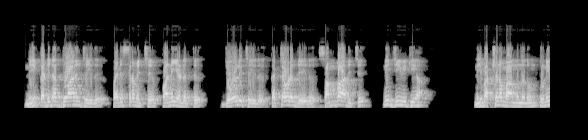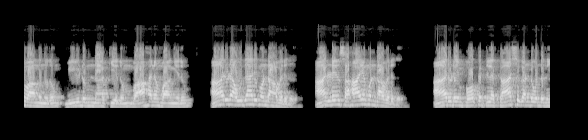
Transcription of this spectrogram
നീ കഠിനാധ്വാനം ചെയ്ത് പരിശ്രമിച്ച് പണിയെടുത്ത് ജോലി ചെയ്ത് കച്ചവടം ചെയ്ത് സമ്പാദിച്ച് നീ ജീവിക്കുക. നീ ഭക്ഷണം വാങ്ങുന്നതും തുണി വാങ്ങുന്നതും വീടുണ്ടാക്കിയതും വാഹനം വാങ്ങിയതും ആരുടെ ഔദാര്യം കൊണ്ടാവരുത്? ആരുടെയും സഹായം കൊണ്ടാവരുത്? ആരുടെയും പോക്കറ്റിലെ കാശ് കണ്ടുകൊണ്ട് നീ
